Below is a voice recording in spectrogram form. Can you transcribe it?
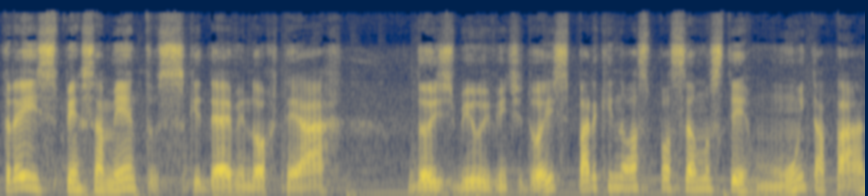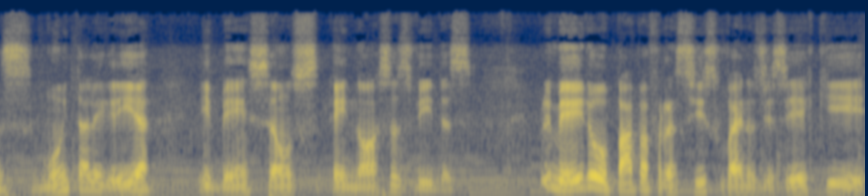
três pensamentos que devem nortear 2022 para que nós possamos ter muita paz, muita alegria e bênçãos em nossas vidas. Primeiro, o Papa Francisco vai nos dizer que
